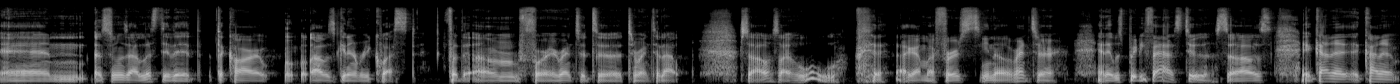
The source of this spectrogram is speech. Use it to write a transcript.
and as soon as I listed it, the car I was getting a request for the um for a renter to to rent it out. So I was like, "Ooh, I got my first you know renter," and it was pretty fast too. So I was it kind of it kind of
